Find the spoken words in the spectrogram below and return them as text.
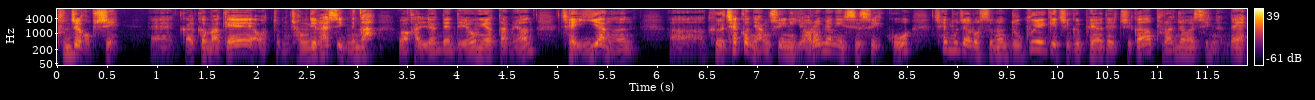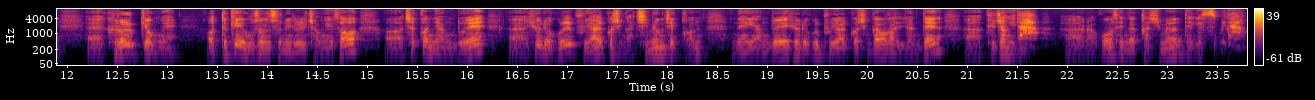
분쟁 없이 예, 깔끔하게 어, 좀 정리를 할 수 있는가와 관련된 내용이었다면 제 2항은 어, 그 채권 양수인이 여러 명이 있을 수 있고 채무자로서는 누구에게 지급해야 될지가 불안정할 수 있는데 에, 그럴 경우에 어떻게 우선순위를 정해서 어, 채권 양도에 어, 효력을 부여할 것인가 지명채권 내 양도에 효력을 부여할 것인가와 관련된 어, 규정이다라고 생각하시면 되겠습니다.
